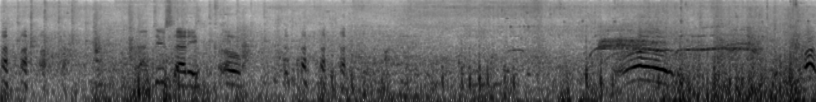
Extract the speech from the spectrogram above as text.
Not too steady. Oh. Whoa! Whoa!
